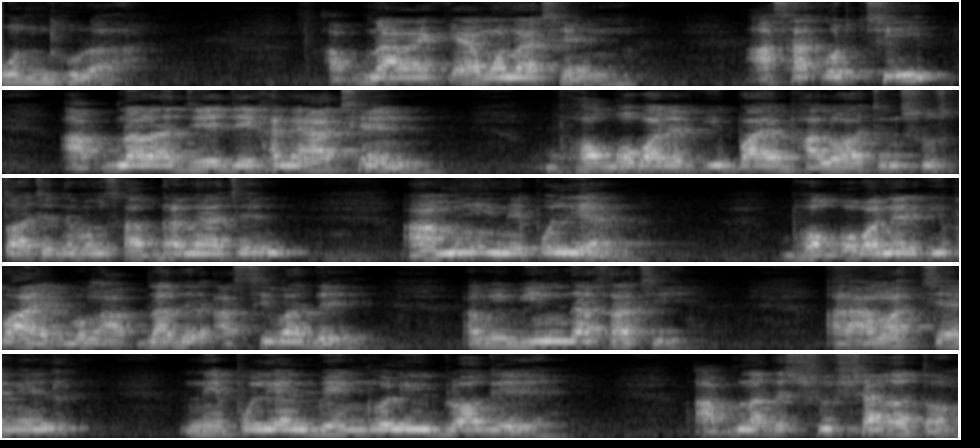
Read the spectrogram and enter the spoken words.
বন্ধুরা, আপনারা কেমন আছেন? আশা করছি আপনারা যে যেখানে আছেন, ভগবানের কৃপায় ভালো আছেন, সুস্থ আছেন এবং সাবধানে আছেন। আমি নেপোলিয়ান, ভগবানের কৃপায় এবং আপনাদের আশীর্বাদে আমি বিন্দাস আছি। আর আমার চ্যানেল নেপোলিয়ান বেঙ্গলি ব্লগে আপনাদের সুস্বাগতম।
